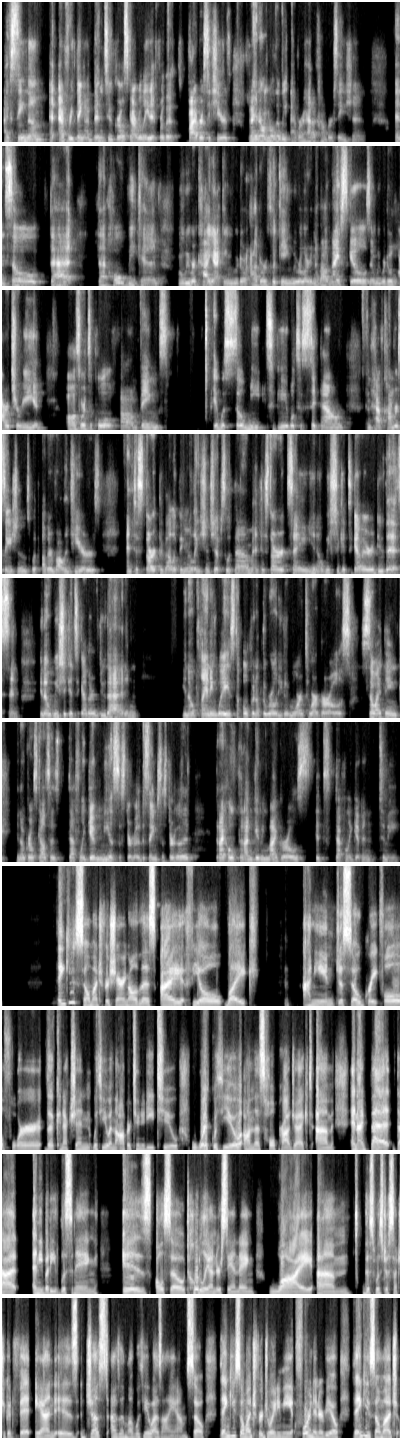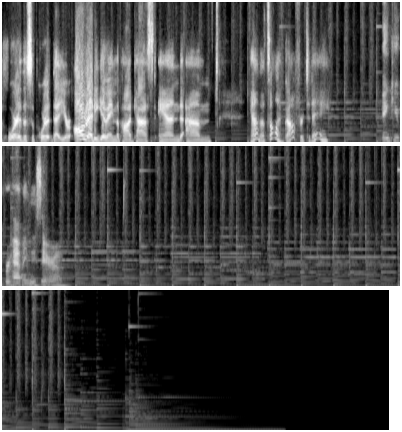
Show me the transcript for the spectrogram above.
I've seen them at everything I've been to, Girl Scout related, for the five or six years, but I don't know that we ever had a conversation. And so that that whole weekend when we were kayaking, we were doing outdoor cooking, we were learning about knife skills, and we were doing archery and all sorts of cool um, things. It was so neat to be able to sit down and have conversations with other volunteers and to start developing relationships with them and to start saying, you know, we should get together and do this. And, you know, we should get together and do that. And, you know, planning ways to open up the world even more to our girls. So I think, you know, Girl Scouts has definitely given me a sisterhood, the same sisterhood that I hope that I'm giving my girls. It's definitely given to me. Thank you so much for sharing all of this. I feel like I mean, just so grateful for the connection with you and the opportunity to work with you on this whole project. Um, and I bet that anybody listening is also totally understanding why um, this was just such a good fit and is just as in love with you as I am. So, thank you so much for joining me for an interview. Thank you so much for the support that you're already giving the podcast. And um, yeah, that's all I've got for today. Thank you for having me, Sarah.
